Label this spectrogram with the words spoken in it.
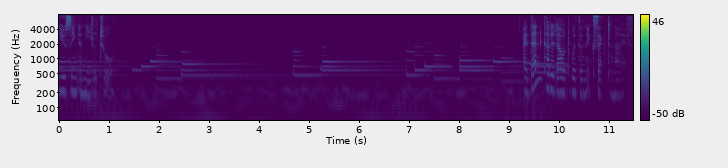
using a needle tool. I then cut it out with an X-Acto knife.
